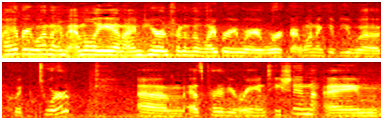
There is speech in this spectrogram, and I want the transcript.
Hi everyone, I'm Emily and I'm here in front of the library where I work. I want to give you a quick tour. Um, as part of your orientation, I'm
